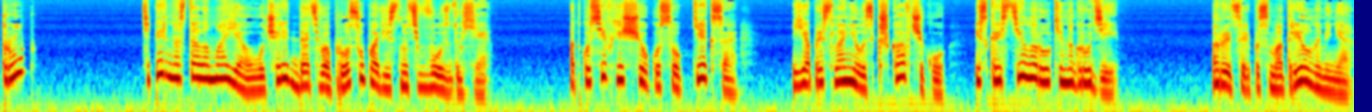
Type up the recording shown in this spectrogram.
Труп?» Теперь настала моя очередь дать вопросу повиснуть в воздухе. Откусив еще кусок кекса, я прислонилась к шкафчику и скрестила руки на груди. Рыцарь посмотрел на меня,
